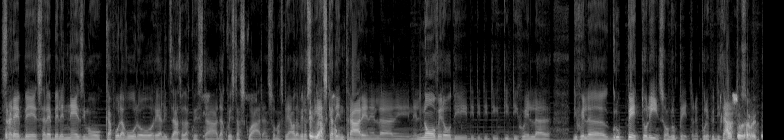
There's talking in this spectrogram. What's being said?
Sarebbe, sarebbe, l'ennesimo capolavoro realizzato da questa, da questa squadra. Insomma, speriamo davvero si esatto. riesca ad entrare nel, nel novero di, di, di, di, quel, di quel gruppetto lì, insomma, gruppetto, neppure più di tanto. Assolutamente.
